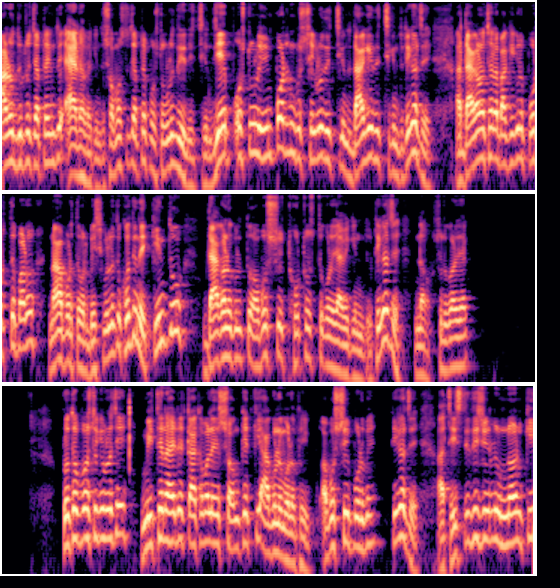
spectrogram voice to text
আরও দুটো চ্যাপ্টার কিন্তু অ্যাড হবে কিন্তু। সমস্ত চ্যাপ্টার প্রশ্নগুলো দিয়ে দিচ্ছি কিন্তু। যে প্রশ্নগুলো ইম্পর্টেন্ট প্রশ্ন, সেগুলো দিচ্ছি কিন্তু, দাগিয়ে দিচ্ছি কিন্তু, ঠিক আছে? আর দাগানো ছাড়া বাকিগুলো পড়তে পারো না পড়তে পারো, বেশি বললে তো ক্ষতি নেই। কিন্তু দাগানো কিন্তু অবশ্যই ঠোঁটস্থ করে যাবে কিন্তু, ঠিক আছে? নাও, শুরু করা যাক। প্রথম প্রশ্ন কী বলেছে? মিথেন হাইড্রেট কাকে বলে এর সংকেত কি আগুনে বরফে অবশ্যই পড়বে, ঠিক আছে? আচ্ছা স্থিতিশীল উন্নয়ন কি?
